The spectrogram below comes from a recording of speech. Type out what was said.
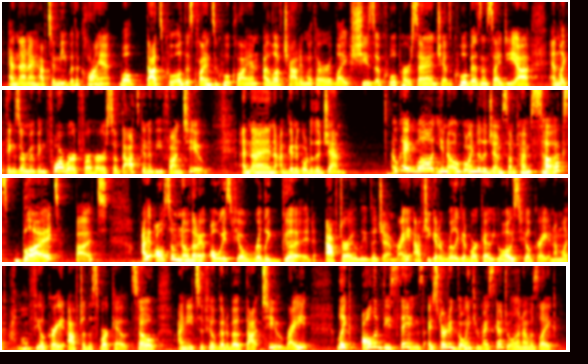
And then I have to meet with a client. Well, that's cool. This client's a cool client. I love chatting with her. Like, she's a cool person. She has a cool business idea, and like things are moving forward for her. So that's going to be fun too. And then I'm going to go to the gym. Okay, well, you know, going to the gym sometimes sucks, but, but, I also know that I always feel really good after I leave the gym, right? After you get a really good workout, you always feel great. And I'm like, I won't feel great after this workout. So I need to feel good about that too, right? Like all of these things, I started going through my schedule and I was like,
